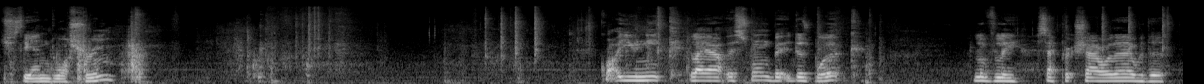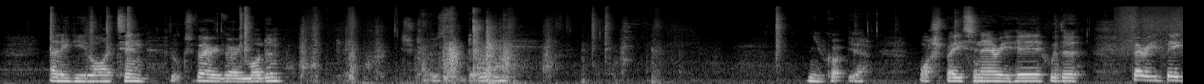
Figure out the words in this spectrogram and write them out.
which is the end washroom. Quite a unique layout this one, but it does work. Lovely separate shower there with the LED lighting. Looks very, very modern. Just close that door. And you've got your wash basin area here with a very big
